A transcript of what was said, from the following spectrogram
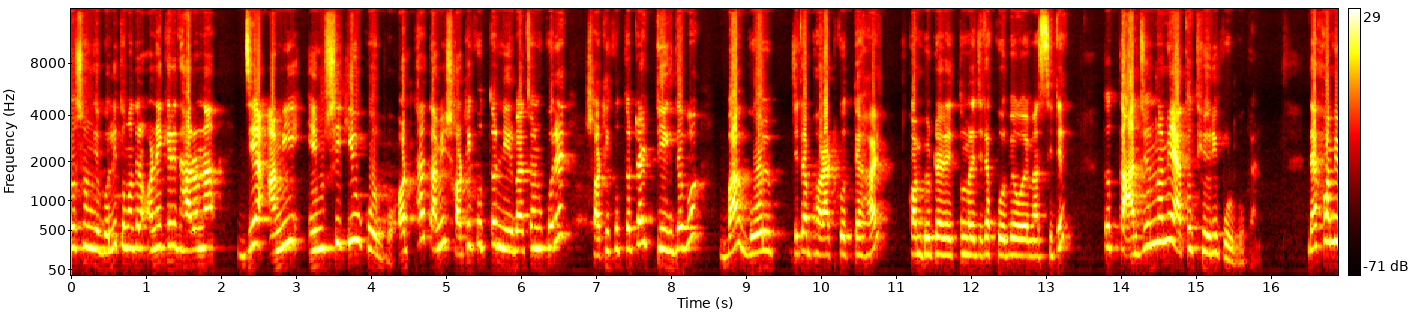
প্রসঙ্গে বলি, তোমাদের অনেকেরই ধারণা যে আমি এমসিকিউ করব, অর্থাৎ আমি সঠিক উত্তর নির্বাচন করে সঠিক উত্তরটাই টিক দেব বা গোল যেটা ভরাট করতে হয় কম্পিউটারে তোমরা যেটা করবে ওএমআর সিটে তো তার জন্য আমি এত থিওরি পড়ব কেন? দেখো আমি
